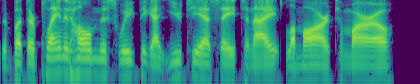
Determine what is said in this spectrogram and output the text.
but they're playing at home this week. They got UTSA tonight, Lamar tomorrow,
